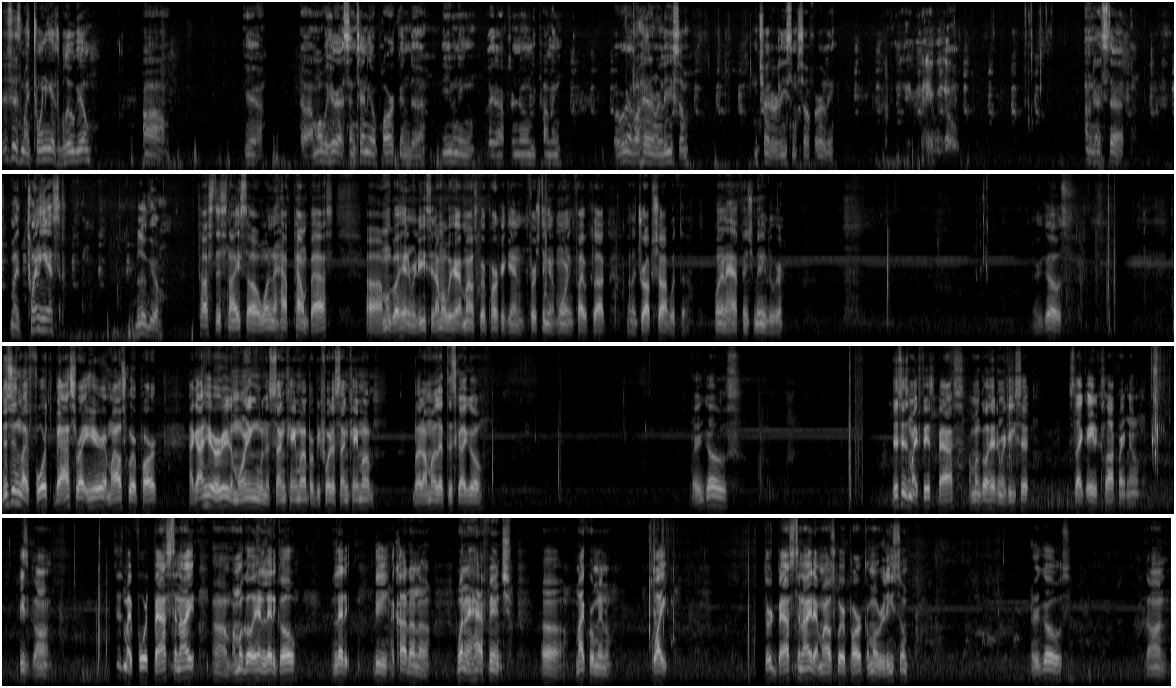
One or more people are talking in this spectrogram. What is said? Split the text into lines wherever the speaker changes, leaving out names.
This is my 20th bluegill. Um, yeah, uh, I'm over here at Centennial Park in the evening, late afternoon, becoming. But we're gonna go ahead and release him and try to release himself early. There we go. And that's that. My 20th bluegill. Caught this nice uh, one and a half pound bass. Uh, I'm gonna go ahead and release it. I'm over here at Miles Square Park again, first thing in the morning, five o'clock, on a drop shot with the one and a half inch mini lure. There he goes. This is my fourth bass right here at Miles Square Park. I got here early in the morning when the sun came up or before the sun came up, but I'm gonna let this guy go. There he goes. This is my fifth bass. I'm gonna go ahead and release it. It's like eight o'clock right now. He's gone. This is my fourth bass tonight. Um, I'm gonna go ahead and let it go and let it be. I caught on a one and a half inch uh, micro minnow, white. Third bass tonight at Mile Square Park. I'm gonna release him. There he goes. Gone.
